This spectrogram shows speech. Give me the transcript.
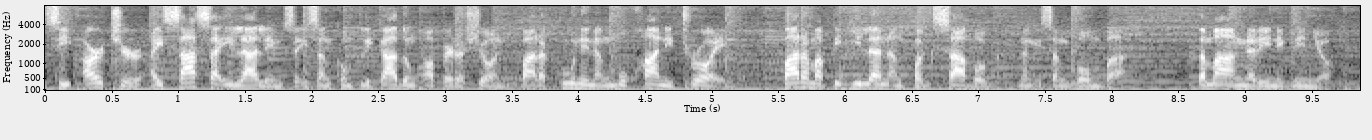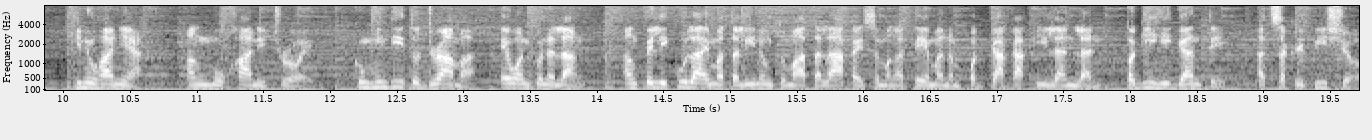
Si Archer ay sasailalim sa isang komplikadong operasyon para kunin ang mukha ni Troy para mapigilan ang pagsabog ng isang bomba. Tama ang narinig ninyo. Kinuha niya ang mukha ni Troy. Kung hindi ito drama, ewan ko na lang. Ang pelikula ay matalinong tumatalakay sa mga tema ng pagkakakilanlan, paghihiganti, at sakripisyo,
